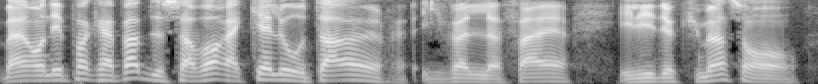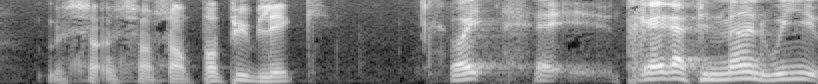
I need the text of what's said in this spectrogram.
ben on n'est pas capable de savoir à quelle hauteur ils veulent le faire. Et les documents sont, sont, sont pas publics. Oui, euh, très rapidement, Louis,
